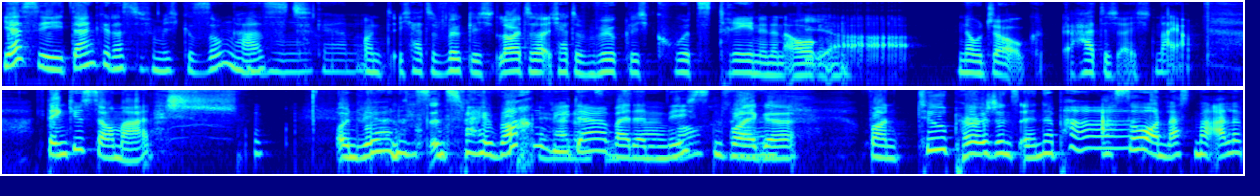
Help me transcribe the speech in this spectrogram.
Jassi, danke, dass du für mich gesungen hast. Mhm, gerne. Und ich hatte wirklich, Leute, ich hatte wirklich kurz Tränen in den Augen. ja. No joke. Hatte ich echt. Naja. Thank you so much. Und wir hören uns in zwei Wochen Wir wieder bei der nächsten Wochen. Folge von Two Persians in a Pod. Ach so, und lasst mal alle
